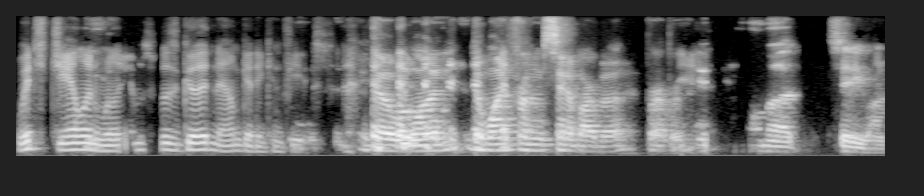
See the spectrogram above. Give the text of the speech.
which Jalen Williams was good? Now I'm getting confused. The one the one from Santa Barbara. Barbara. Oklahoma City one.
